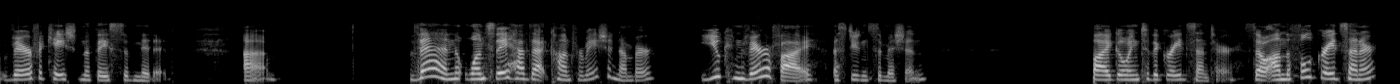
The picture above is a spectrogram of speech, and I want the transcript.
verification that they submitted. Um, then once they have that confirmation number, you can verify a student submission by going to the Grade Center. So on the full Grade Center,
